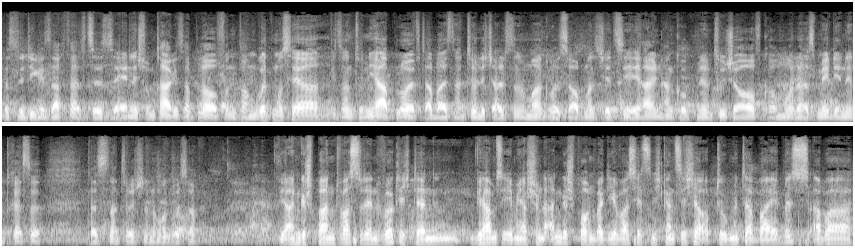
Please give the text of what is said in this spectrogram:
was Lütti gesagt hat, es ist ähnlich vom Tagesablauf und vom Rhythmus her, wie so ein Turnier abläuft, aber es ist natürlich als eine Nummer größer, ob man sich jetzt die Hallen anguckt mit dem Zuschaueraufkommen oder das Medieninteresse, das ist natürlich eine Nummer größer. Wie angespannt warst du denn wirklich? Denn wir haben es eben ja schon angesprochen. Bei dir war es jetzt nicht ganz sicher, ob du mit dabei bist. Aber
